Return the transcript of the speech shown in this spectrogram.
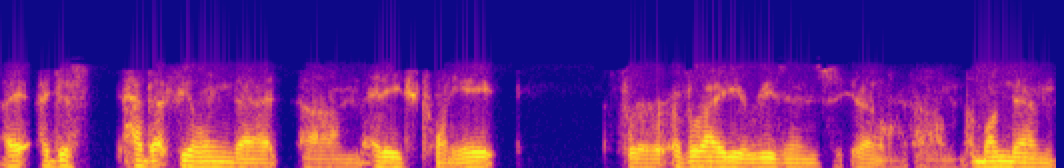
I, I just had that feeling that um, at age 28, for a variety of reasons. You know, um, among them,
